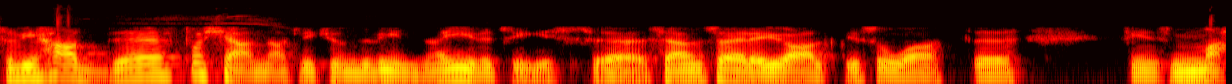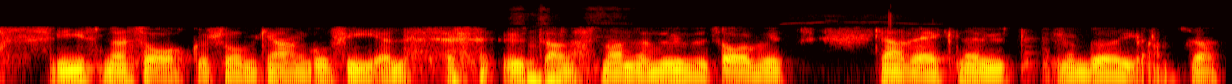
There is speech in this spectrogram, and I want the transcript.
så vi hade på känn att vi kunde vinna givetvis. Eh, sen så är det ju alltid så att eh, finns massvis med saker som kan gå fel utan att man överhuvudtaget kan räkna ut det från början. Så att,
